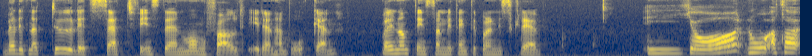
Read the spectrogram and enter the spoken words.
väldigt naturligt sätt finns det en mångfald i den här boken. Var det någonting som ni tänkte på när ni skrev? Ja, no, alltså,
